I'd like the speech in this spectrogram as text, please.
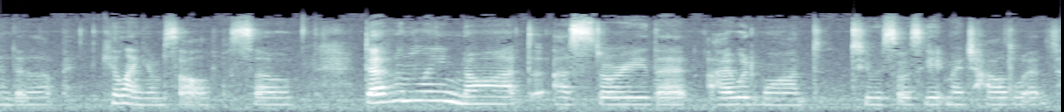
ended up killing himself. So, definitely not a story that I would want to associate my child with.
